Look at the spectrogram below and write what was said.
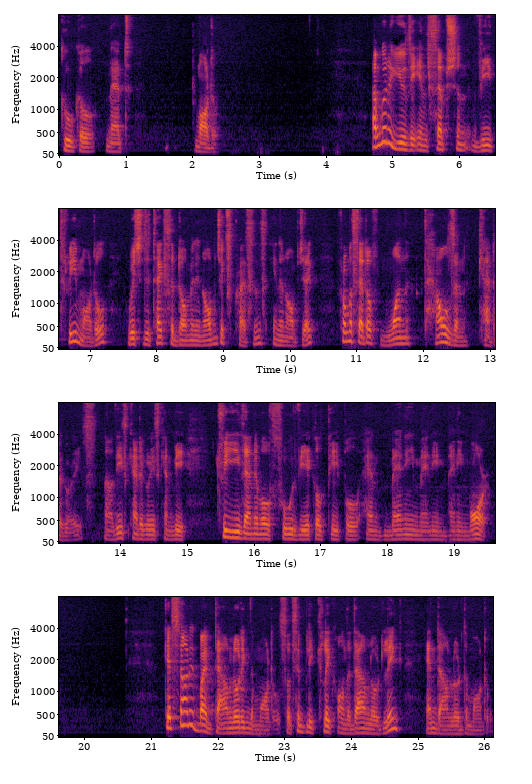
Google Net model. I'm going to use the Inception v3 model, which detects the dominant object's presence in an object from a set of 1,000 categories. Now, these categories can be trees, animal, food, vehicle, people, and many, many, many more. Get started by downloading the model. So simply click on the download link and download the model.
